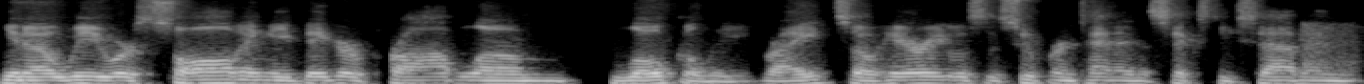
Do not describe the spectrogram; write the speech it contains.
you know, we were solving a bigger problem locally, right? So Harry was the superintendent of 67.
